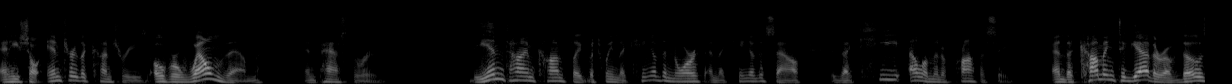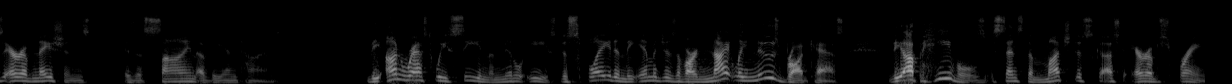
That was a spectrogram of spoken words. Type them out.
And he shall enter the countries, overwhelm them, and pass through. The end time conflict between the king of the north and the king of the south is a key element of prophecy, and the coming together of those Arab nations is a sign of the end times. The unrest we see in the Middle East, displayed in the images of our nightly news broadcast, the upheavals since the much discussed Arab Spring,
